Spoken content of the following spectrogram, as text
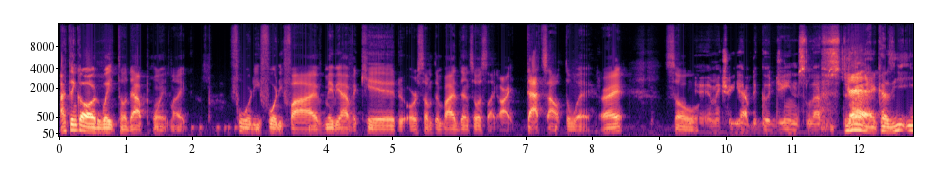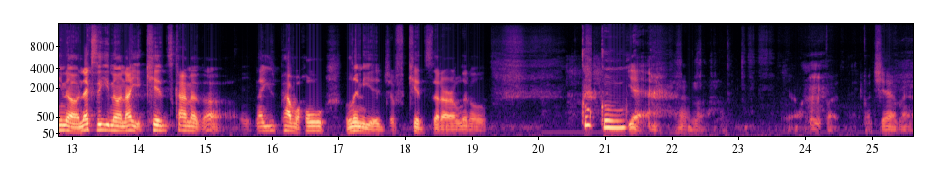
I think I would wait till that point, like 40, 45, maybe I have a kid or something by then. So it's like, all right, that's out the way, right? So yeah, make sure you have the good genes left. Still. Yeah, because you, know, next thing you know, now your kids kind of uh, now you have a whole lineage of kids that are a little cuckoo. Yeah, I don't know. You know mm. But but yeah, man,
